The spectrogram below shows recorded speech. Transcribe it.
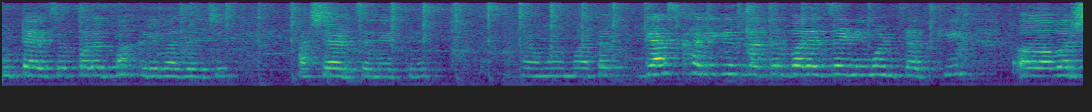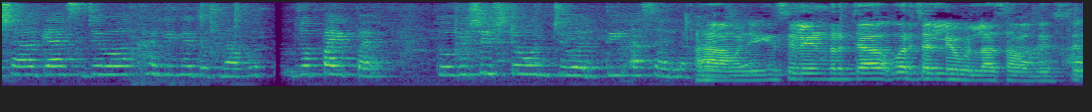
उठायचं परत भाकरी भाजायची अशी अडचण येते. त्यामुळे मग आता गॅस खाली घेतला तर बऱ्याच जणी म्हणतात की वर्षा गॅस जेव्हा खाली घेतात ना आपण जो पाईप आहे तो विशिष्ट उंचीवरती असायला हा पाहिजे. म्हणजे सिलेंडरच्या वरच्या लेवलला असावा ते असं,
